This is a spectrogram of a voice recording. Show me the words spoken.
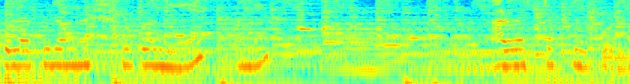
গোলাপি রঙের সুতো নিয়ে আমি আরও একটা ফুল করব।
